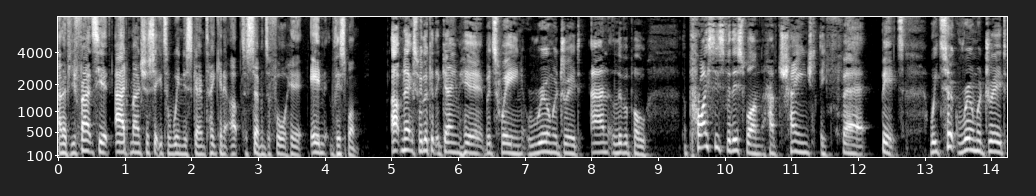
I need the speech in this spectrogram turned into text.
And if you fancy it, add Manchester City to win this game, taking it up to seven to four here in this one. Up next, we look at the game here between Real Madrid and Liverpool. The prices for this one have changed a fair bit. We took Real Madrid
